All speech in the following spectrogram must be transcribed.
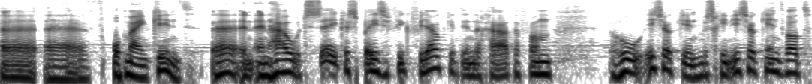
uh, uh, op mijn kind? en, en hou het zeker specifiek voor jouw kind in de gaten van hoe is jouw kind? Misschien is jouw kind wat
